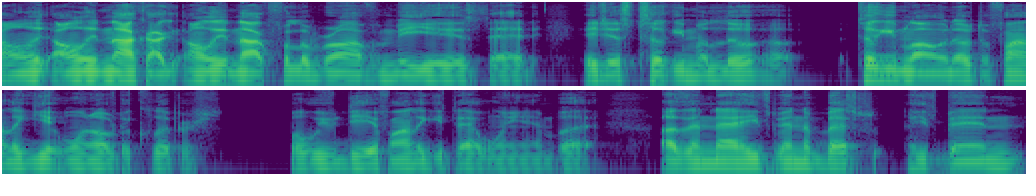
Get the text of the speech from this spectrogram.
Only only knock I only knock for LeBron for me is that it just took him a little uh, took him long enough to finally get one over the Clippers. But we did finally get that win. But other than that, he's been the best. He's been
